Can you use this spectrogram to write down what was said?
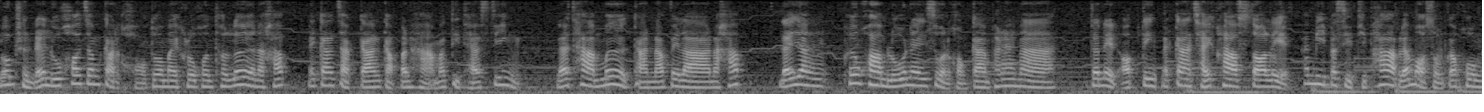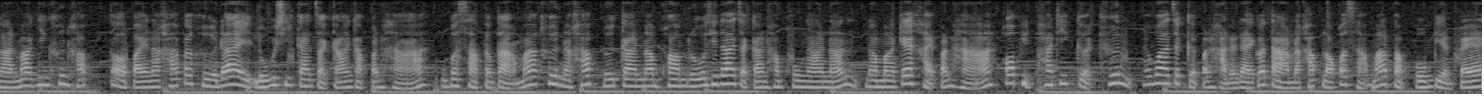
รวมถึงได้รู้ข้อจำกัดของตัว Microcontroller นะครับในการจัดการกับปัญหา Multitasking และ Timer การนับเวลานะครับและยังเพิ่มความรู้ในส่วนของการพัฒนา Internet of Things และการใช้ Cloud Storage ให้มีประสิทธิภาพและเหมาะสมกับโครงงานมากยิ่งขึ้นครับ ต่อไปนะครับก็คือได้รู้วิธีการจัดการกับปัญหา อุปสรรคต่างๆ มากขึ้นนะครับ โดยการนำความรู้ที่ได้จากการทำโครงงานนั้นนำมาแก้ไขปัญหาข้อผิดพลาดที่เกิดขึ้น ไม่ว่าจะเกิดปัญหาใด ๆ ก็ตามนะครับ เราก็สามารถปรับปรุงเปลี่ยนแปลง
